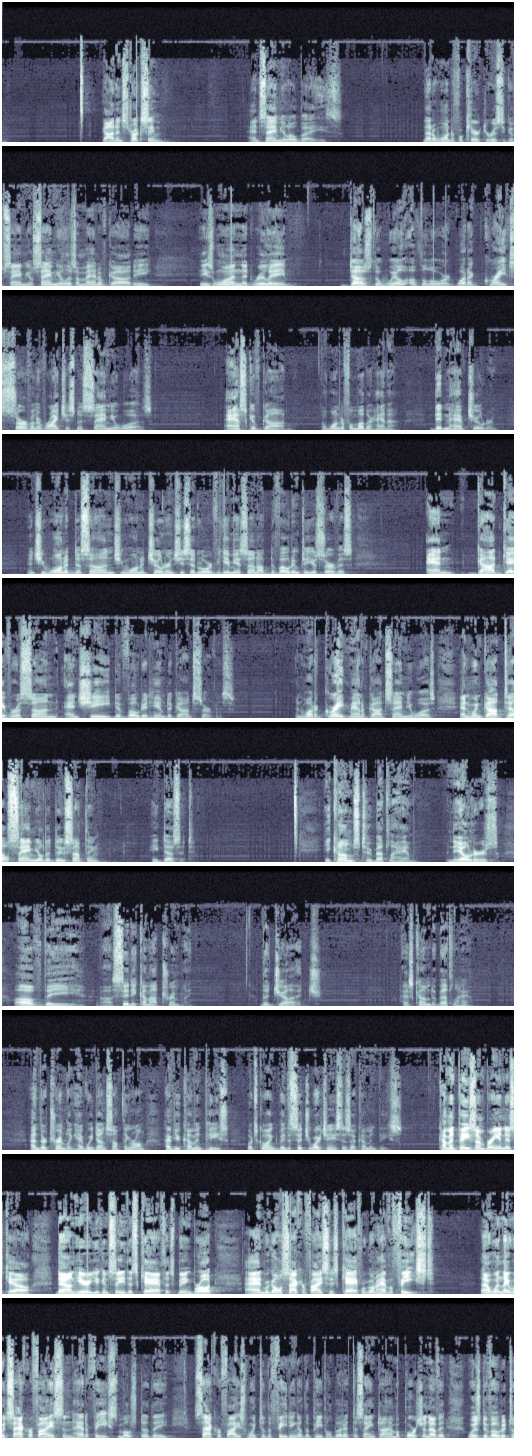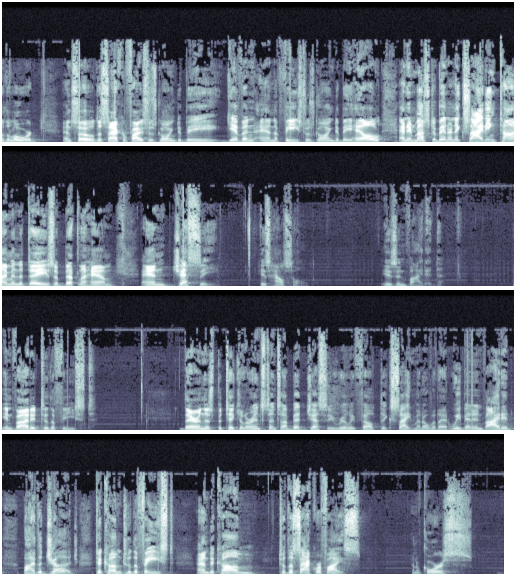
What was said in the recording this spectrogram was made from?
God instructs him, and Samuel obeys. That a wonderful characteristic of Samuel? Samuel is a man of God. He, he's one that really does the will of the Lord. What a great servant of righteousness Samuel was. Ask of God. A wonderful mother, Hannah, didn't have children and she wanted a son, she wanted children. She said, Lord, if you give me a son, I'll devote him to your service. And God gave her a son, and she devoted him to God's service. And what a great man of God Samuel was. And when God tells Samuel to do something, he does it. He comes to Bethlehem, and the elders of the uh, city come out trembling. The judge has come to Bethlehem and they're trembling. Have we done something wrong? Have you come in peace? What's going to be the situation? He says, I come in peace. Come in peace. I'm bringing this cow down here. You can see this calf that's being brought, and we're going to sacrifice this calf. We're going to have a feast. Now, when they would sacrifice and had a feast, most of the sacrifice went to the feeding of the people, but at the same time, a portion of it was devoted to the Lord. And so the sacrifice was going to be given and the feast was going to be held. And it must have been an exciting time in the days of Bethlehem. And Jesse, his household, is invited. Invited to the feast. There, in this particular instance, I bet Jesse really felt excitement over that. We've been invited by the judge to come to the feast and to come to the sacrifice. And of course,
